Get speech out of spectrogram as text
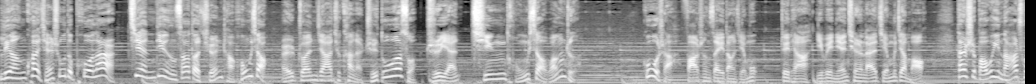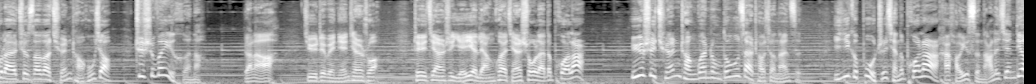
两块钱收的破烂儿鉴定遭到全场哄笑，而专家却看了直哆嗦，直言青铜笑王者。故事啊，发生在一档节目。这天啊，一位年轻人来节目鉴宝，但是宝物一拿出来却遭到全场哄笑，这是为何呢？原来啊，据这位年轻人说，这竟然是爷爷两块钱收来的破烂儿。于是全场观众都在嘲笑男子，一个不值钱的破烂儿还好意思拿来鉴定。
